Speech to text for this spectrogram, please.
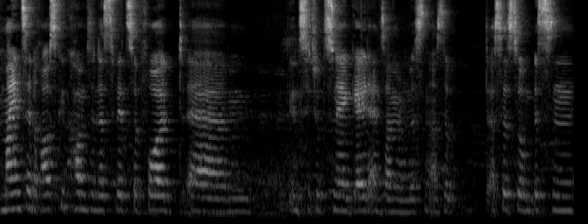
Mindset rausgekommen sind, dass wir jetzt sofort ähm, institutionell Geld einsammeln müssen. Also das ist so ein bisschen,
